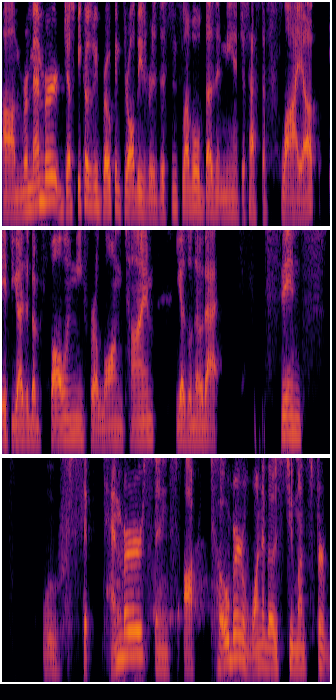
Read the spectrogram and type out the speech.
Um, remember, just because we've broken through all these resistance level doesn't mean it just has to fly up. If you guys have been following me for a long time, you guys will know that since September, since October, one of those two months for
